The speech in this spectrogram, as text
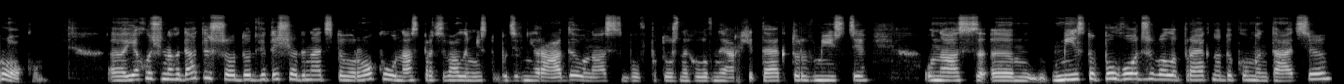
року. Е, Я хочу нагадати, що до 2011 року у нас працювали містобудівні ради. У нас був потужний головний архітектор в місті. У нас ем, місто погоджувало проектну документацію.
